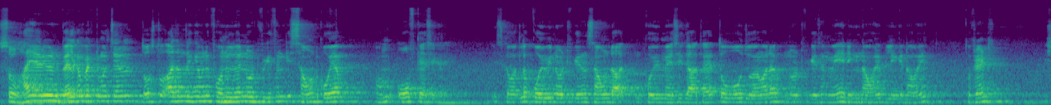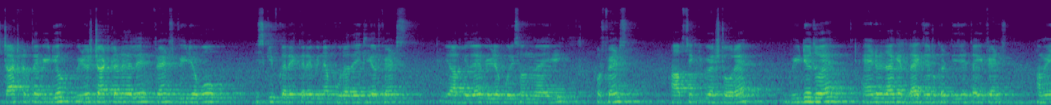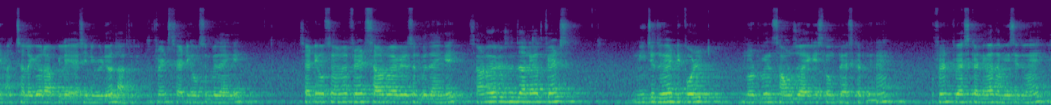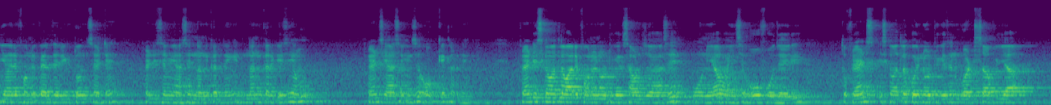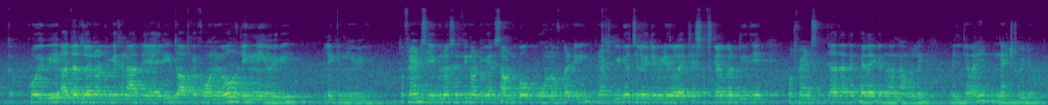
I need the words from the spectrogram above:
So hi everyone welcome back to my channel दोस्तों, आज हम देखेंगे अपने फ़ोन में नोटिफिकेशन की साउंड को या हम ऑफ़ कैसे करें। इसका मतलब कोई भी नोटिफिकेशन साउंड कोई भी मैसेज आता है तो वो जो है हमारा नोटिफिकेशन में रिंग ना होए ब्लिंक ना होए। तो फ्रेंड्स स्टार्ट करते हैं वीडियो वीडियो स्टार्ट करने वाले फ्रेंड्स वीडियो को स्किप करे करे बिना पूरा देखिए और फ्रेंड्स ये आपको जो है वीडियो पूरी समझ में आएगी। और फ्रेंड्स आपसे एक रिक्वेस्ट हो रहा है। वीडियो जो है एंड में जाके लाइक ज़रूर कर दीजिए, ताकि फ्रेंड्स हमें अच्छा लगे और आपके लिए ऐसी नई वीडियो लाते रहे। तो फ्रेंड्स सेटिंग ऑप्शन पे जाएँगे। सेटिंग ऑप्शन में फ्रेंड्स साउंड वाइब्रेशन पे जाएँगे। साउंड वाइब्रेशन जाने के बाद फ्रेंड्स नीचे जो है डिफ़ॉल्ट नोटिफिकेशन साउंड जो आएगी, इसको हम प्रेस कर देना है। फ्रेंड प्रेस करने के बाद हम इसे जो है, ये हमारे फ़ोन में पहले से रिंग सेट है। फ्रेंड इसे हम यहाँ से नन कर देंगे। नन करके इसे हम फ्रेंड्स यहाँ से इसे ओके कर देंगे। फ्रेंड इसका मतलब हमारे फ़ोन में नोटिफिकेशन साउंड जो यहाँ से ऑन या वहीं से ऑफ़ हो जाएगी। तो फ्रेंड्स इसका मतलब कोई नोटिफिकेशन व्हाट्सअप या कोई भी अदर जो है नोटिफिकेशन आती आएगी तो आपके फ़ोन में वो रिंग नहीं होएगी लिंक नहीं होगी तो फ्रेंड्स ये प्रोसेस थी नोटिफिकेशन साउंड को ऑन ऑफ़ करने की। फ्रेंड्स वीडियो अच्छी लगी तो वीडियो को लाइक से सब्सक्राइब कर दीजिए। और फ्रेंड्स ज़्यादा ज़्यादा बेल आइकन ना भूलें। मिलते हैं हमारी नेक्स्ट वीडियो में।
